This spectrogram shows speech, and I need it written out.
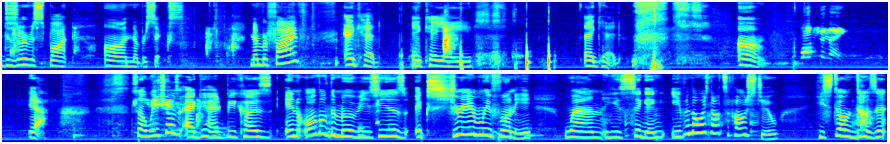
deserve a spot on number six. Number five, Egghead, aka Egghead. um. Yeah. So we chose Egghead because in all of the movies he is extremely funny when he's singing, even though he's not supposed to. He still does it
